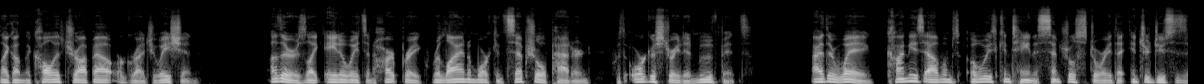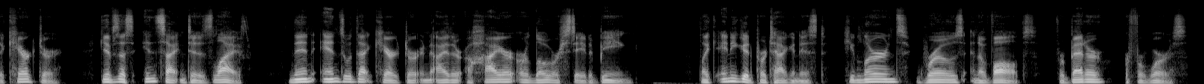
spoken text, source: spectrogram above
like on The College Dropout or Graduation. Others, like 808s and Heartbreak, rely on a more conceptual pattern with orchestrated movements. Either way, Kanye's albums always contain a central story that introduces a character, gives us insight into his life, then ends with that character in either a higher or lower state of being, Like any good protagonist, he learns, grows, and evolves, for better or for worse.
